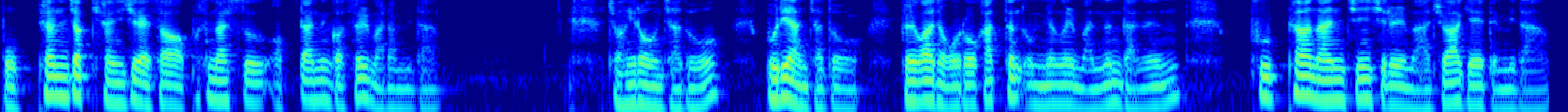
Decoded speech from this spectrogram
보편적 현실에서 벗어날 수 없다는 것을 말합니다. 정의로운 자도 불의한 자도 결과적으로 같은 운명을 맞는다는 불편한 진실을 마주하게 됩니다.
